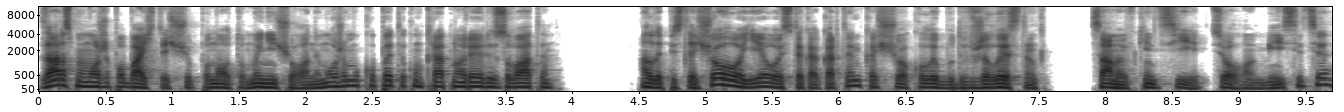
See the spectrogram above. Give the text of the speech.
Зараз ми можемо побачити, що по ноту ми нічого не можемо купити, конкретно реалізувати. Але після чого є ось така картинка, що коли буде вже листинг саме в кінці цього місяця,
